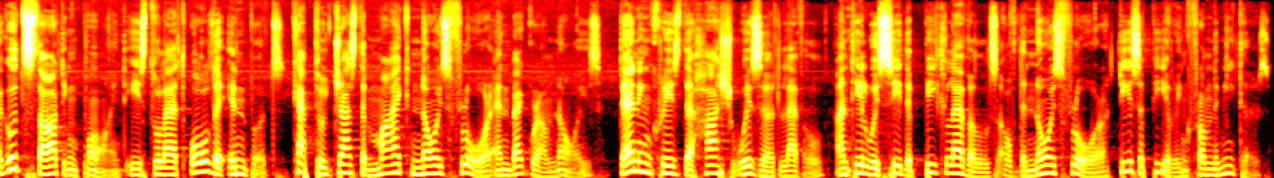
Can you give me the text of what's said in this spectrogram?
A good starting point is to let all the inputs capture just the mic noise floor and background noise, then increase the hush wizard level until we see the peak levels of the noise floor disappearing from the meters.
